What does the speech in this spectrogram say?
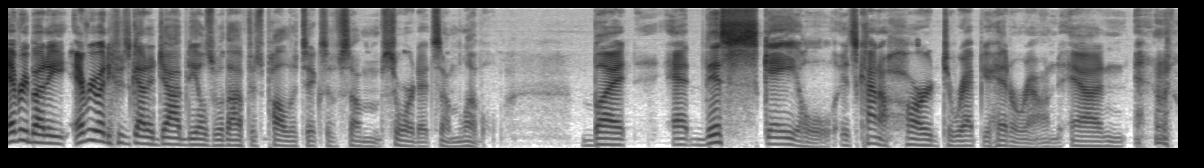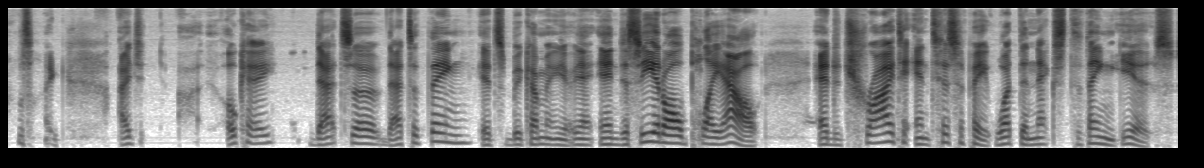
everybody everybody who's got a job deals with office politics of some sort at some level. But at this scale, it's kind of hard to wrap your head around. And it's like, I j- okay, that's a that's a thing. It's becoming and to see it all play out and to try to anticipate what the next thing is.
